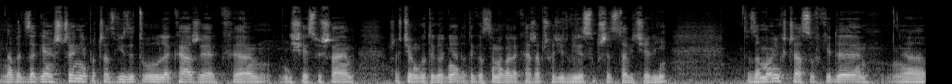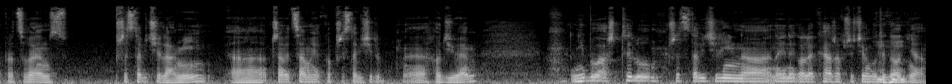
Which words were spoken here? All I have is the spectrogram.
nawet zagęszczenie podczas wizyt u lekarzy, jak e, dzisiaj słyszałem, że w ciągu tygodnia do tego samego lekarza przychodzi 20 przedstawicieli, to za moich czasów, kiedy e, pracowałem z przedstawicielami, czy nawet sam jako przedstawiciel e, chodziłem, nie było aż tylu przedstawicieli na, na jednego lekarza w przeciągu tygodnia.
